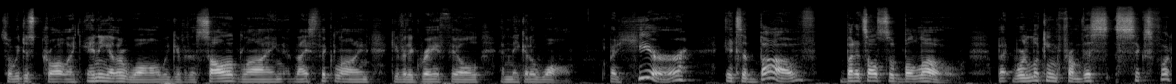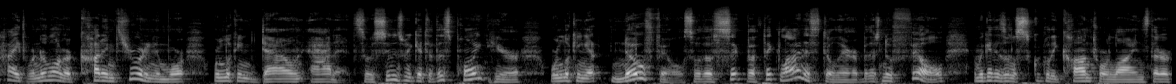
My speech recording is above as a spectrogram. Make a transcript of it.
So we just draw it like any other wall. We give it a solid line, a nice thick line, give it a gray fill, and make it a wall. But here, it's above, but it's also below but we're looking from this six foot height. We're no longer cutting through it anymore. We're looking down at it. So as soon as we get to this point here, we're looking at no fill. So the, the thick line is still there, but there's no fill. And we get these little squiggly contour lines that are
